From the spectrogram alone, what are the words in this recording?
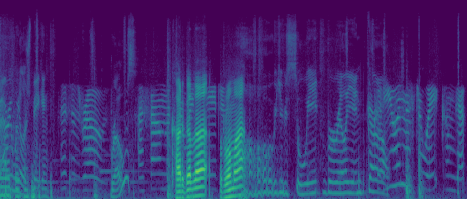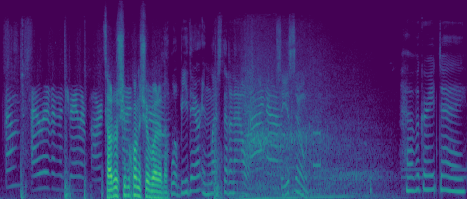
Barry Wheeler speaking. This is Rose. Rose? I found Mr. Kargala. Roma Oh, you sweet, brilliant girl. Could you and Mr. Wake come get them? I live in the trailer park. sarhoş gibi konuşuyor bu arada. We'll be there in less than an hour. See you soon. Have a great day.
